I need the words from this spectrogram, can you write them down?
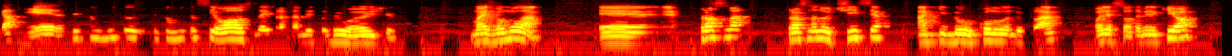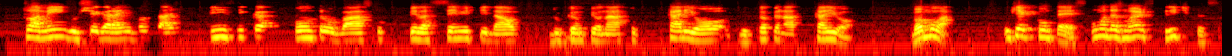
Galera, vocês estão muito, vocês estão muito ansiosos aí para saber sobre o Ângelo. Mas vamos lá. É, próxima, próxima notícia aqui do Coluna do Fla. Olha só, tá vendo aqui, ó? Flamengo chegará em vantagem física contra o Vasco pela semifinal do campeonato carioca, do campeonato carioca. Vamos lá. O que, é que acontece? Uma das maiores críticas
